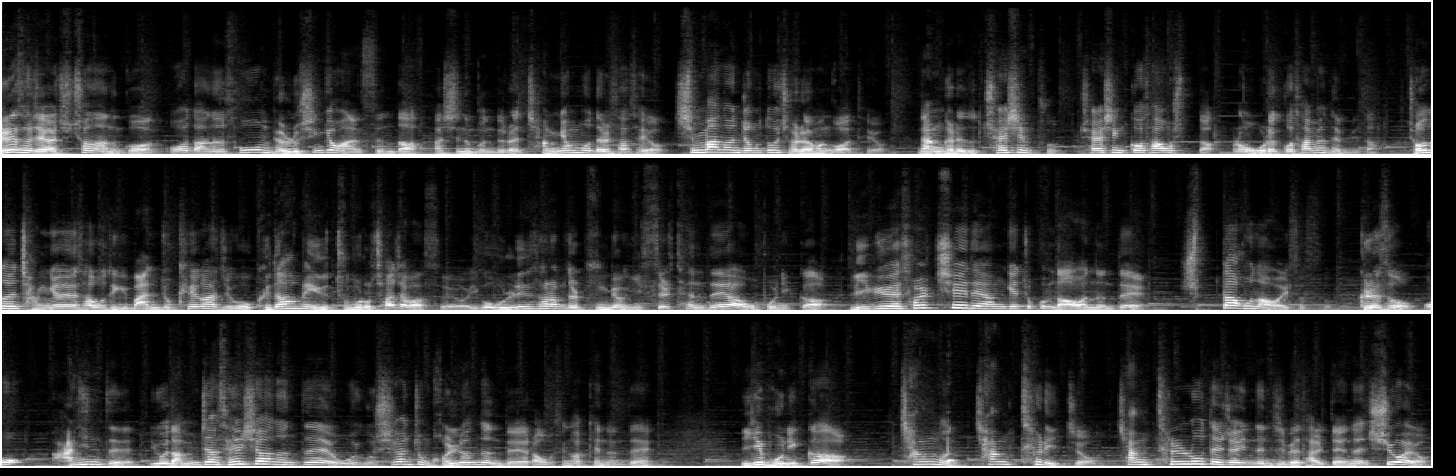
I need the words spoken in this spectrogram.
그래서 제가 추천하는 건, 어, 나는 소음 별로 신경 안 쓴다 하시는 분들은 작년 모델 사세요. 10만원 정도 저렴한 것 같아요. 난 그래도 최신품, 최신 거 사고 싶다. 그럼 올해 거 사면 됩니다. 저는 작년에 사고 되게 만족해가지고, 그 다음에 유튜브로 찾아봤어요. 이거 올린 사람들 분명 있을 텐데 하고 보니까, 리뷰에 설치에 대한 게 조금 나왔는데, 쉽다고 나와 있었어. 그래서, 어, 아닌데? 이거 남자 셋이 하는데, 어, 이거 시간 좀 걸렸는데? 라고 생각했는데, 이게 보니까, 창문, 창틀 있죠. 창틀로 되어 있는 집에 달 때는 쉬워요.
